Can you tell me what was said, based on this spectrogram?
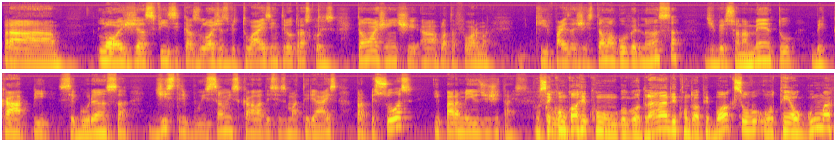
para lojas físicas, lojas virtuais, entre outras coisas. Então a gente uma plataforma que faz a gestão, a governança de versionamento, backup, segurança, distribuição em escala desses materiais para pessoas e para meios digitais. Você concorre com o Google Drive, com Dropbox ou, ou tem alguma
